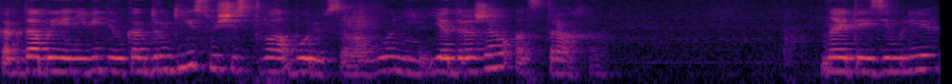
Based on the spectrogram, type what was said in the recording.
Когда бы я не видел, как другие существа борются в агонии, я дрожал от страха. На этой земле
